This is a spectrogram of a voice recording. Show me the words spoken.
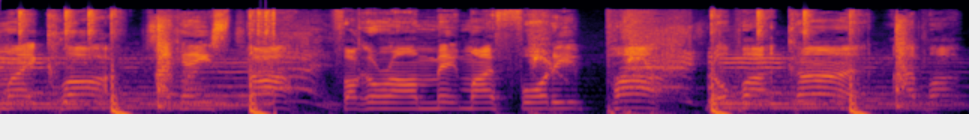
My clock, I can't stop. Fuck around, make my 40 pop. No popcorn, I pop.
